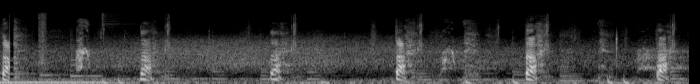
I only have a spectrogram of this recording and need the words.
Ta, ta, ta, ta, ta, ta,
